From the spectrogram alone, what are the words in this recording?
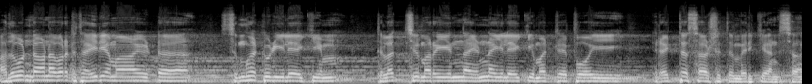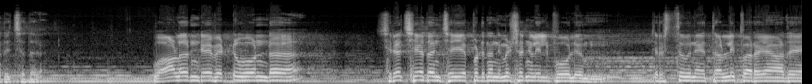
അതുകൊണ്ടാണ് അവർക്ക് ധൈര്യമായിട്ട് സിംഹക്കുഴിയിലേക്കും തിളച്ചു മറിയുന്ന എണ്ണയിലേക്കും മറ്റേ പോയി രക്തസാക്ഷിത്വം വരിക്കാൻ സാധിച്ചത്. വാളറിന്റെ വെട്ടുകൊണ്ട് ശിരച്ഛേദം ചെയ്യപ്പെടുന്ന നിമിഷങ്ങളിൽ പോലും ക്രിസ്തുവിനെ തള്ളിപ്പറയാതെ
